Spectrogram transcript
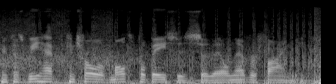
Because we have control of multiple bases, so they'll never find me.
